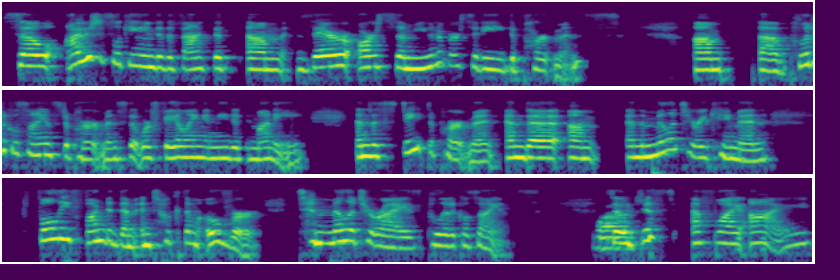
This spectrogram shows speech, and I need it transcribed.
So I was just looking into the fact that um, there are some university departments, um, uh, political science departments that were failing and needed money and the State Department and the um, and the military came in, fully funded them and took them over to militarize political science. Wow. So just FYI,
